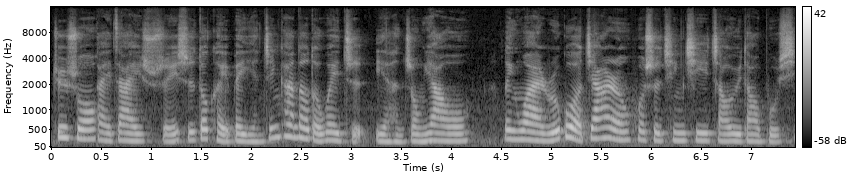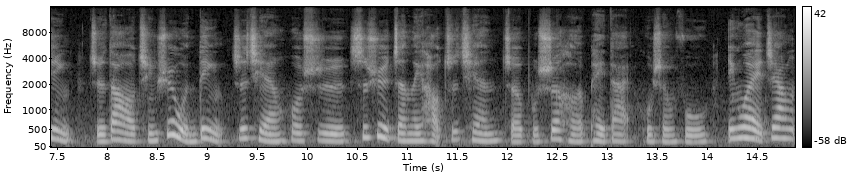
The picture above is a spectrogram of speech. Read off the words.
据说戴在随时都可以被眼睛看到的位置也很重要哦。另外，如果家人或是亲戚遭遇到不幸，直到情绪稳定之前或是思绪整理好之前，则不适合佩戴护身符，因为这样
